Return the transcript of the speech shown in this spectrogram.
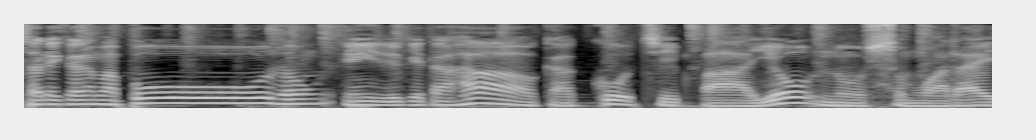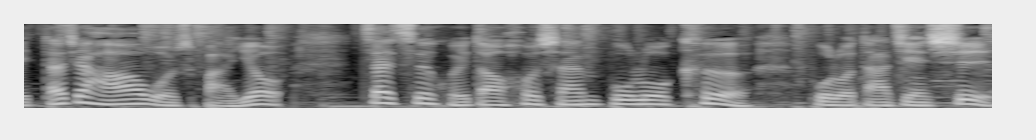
萨利嘎玛布隆，印尼给大家好，嘎古吉巴尤努苏马来，大家好，我是巴尤，再次回到后山部落客部落大件事，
